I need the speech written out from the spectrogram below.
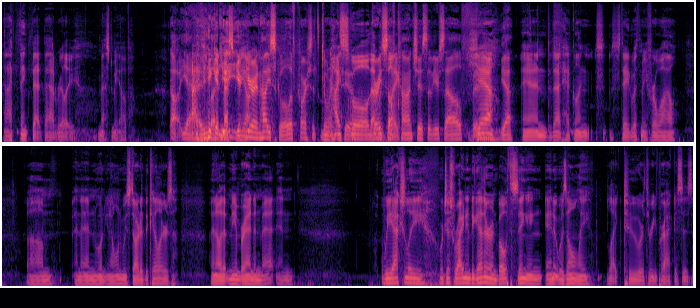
and I think that that really messed me up. Oh yeah, I think it messed you, me You're up. in high school, of course. It's In going high to. school, that very self-conscious of yourself. and- Yeah. yeah. and that heckling s- stayed with me for a while. Um, and then when you know when we started the Killers, I know that me and Brandon met, and we actually were just writing together and both singing, and it was only like two or three practices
